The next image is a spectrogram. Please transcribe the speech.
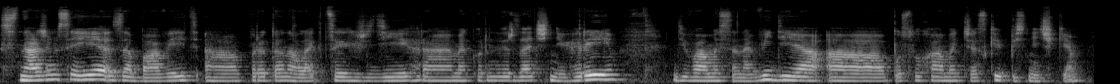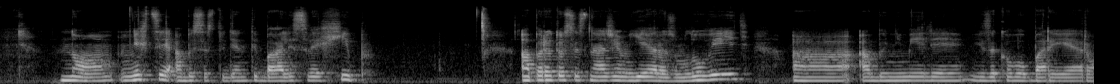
Snažím se je zabavit a proto na lekcích vždy hrajeme konverzační hry, díváme se na videa a posloucháme české písničky. No, nechci, aby se studenty báli svých chyb. A proto se snažím je rozmluvit, a aby neměli jazykovou bariéru.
